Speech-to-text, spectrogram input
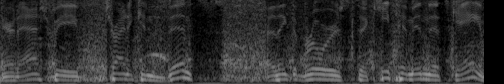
Aaron Ashby trying to convince, I think, the Brewers to keep him in this game.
